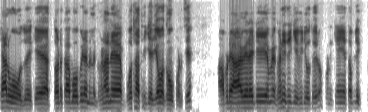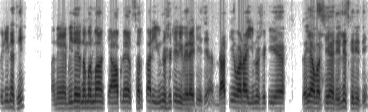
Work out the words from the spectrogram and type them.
ખ્યાલ હોવો જોઈએ કે તડકા બહુ પડ્યા ને એટલે ઘણાને ભોથા થઈ ગયા એવા ઘઉં પણ છે. આપણે આ વેરાયટી અમે ઘણી જગ્યાએ વીડિયો ઉતાર્યો પણ ક્યાંય તકલીફ પડી નથી. અને બીજા નંબરમાં કે આપણે સરકારી યુનિવર્સિટીની વેરાયટી છે. દાંતીવાડા યુનિવર્સિટીએ ગયા વર્ષે રિલીઝ કરી હતી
